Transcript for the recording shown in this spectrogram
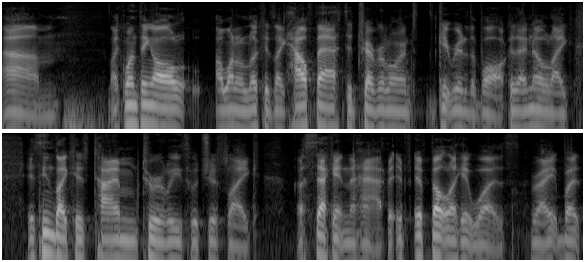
Um, like one thing I'll I want to look is like how fast did Trevor Lawrence get rid of the ball because I know like it seems like his time to release was just like a second and a half. It, it felt like it was right, but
